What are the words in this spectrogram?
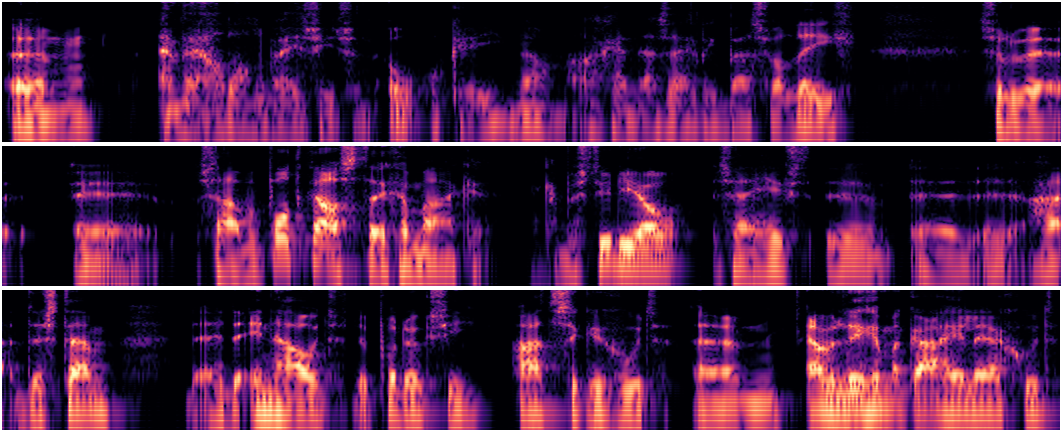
Um, en wij hadden allebei zoiets van, oh oké, nou, mijn agenda is eigenlijk best wel leeg. Zullen we uh, samen een podcast uh, gaan maken? Ik heb een studio, zij heeft uh, de stem, de, inhoud, de productie, hartstikke goed. Um, en we liggen elkaar heel erg goed.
